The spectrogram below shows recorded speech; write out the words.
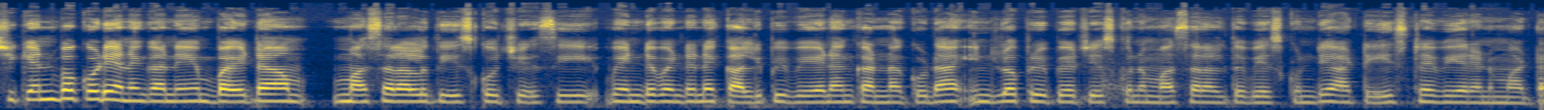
చికెన్ పకోడీ అనగానే బయట మసాలాలు తీసుకొచ్చేసి వెంట వెంటనే కలిపి వేయడం కన్నా కూడా ఇంట్లో ప్రిపేర్ చేసుకున్న మసాలాలతో వేసుకుంటే ఆ టేస్టే వేరనమాట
